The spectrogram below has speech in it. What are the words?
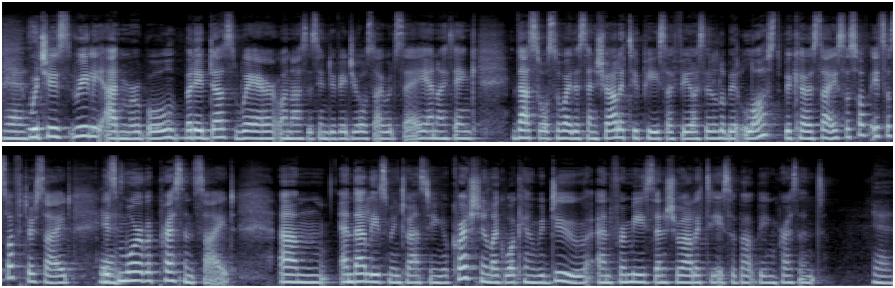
yes. which is really admirable but it does wear on us as individuals i would say. And i think that's also why the sensuality piece i feel is a little bit lost because that is a soft, it's a softer side. Yes. it's more of a present side. Um, and that leads me into answering your question like what can we do? And for me sensuality is about being present. Yes.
